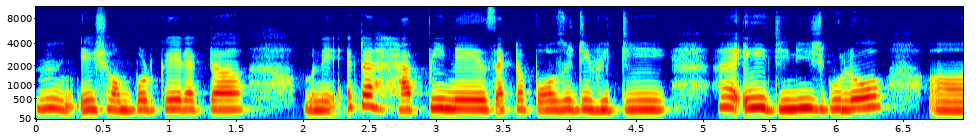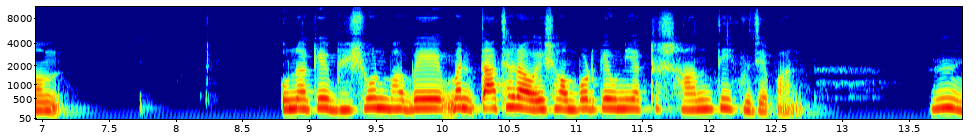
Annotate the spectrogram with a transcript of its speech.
হুম, এই সম্পর্কের একটা মানে একটা হ্যাপিনেস একটা পজিটিভিটি হ্যাঁ এই জিনিসগুলো ওনাকে ভীষণভাবে মানে তাছাড়াও এই সম্পর্কে উনি একটা শান্তি খুঁজে পান। হুম,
